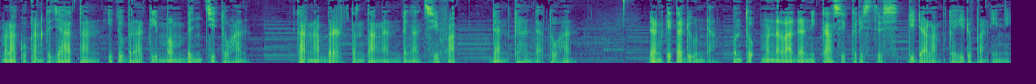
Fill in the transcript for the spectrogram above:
Melakukan kejahatan itu berarti membenci Tuhan, karena bertentangan dengan sifat dan kehendak Tuhan. Dan kita diundang untuk meneladani kasih Kristus di dalam kehidupan ini.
